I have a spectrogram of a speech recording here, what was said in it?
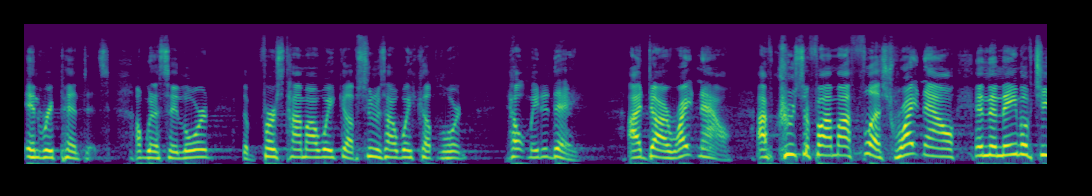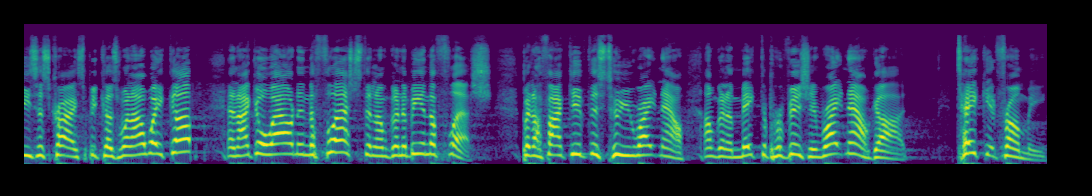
in repentance. I'm going to say, Lord, the first time I wake up, soon as I wake up, Lord, help me today. I die right now. I've crucified my flesh right now in the name of Jesus Christ because when I wake up and I go out in the flesh, then I'm going to be in the flesh. But if I give this to you right now, I'm going to make the provision right now, God. Take it from me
